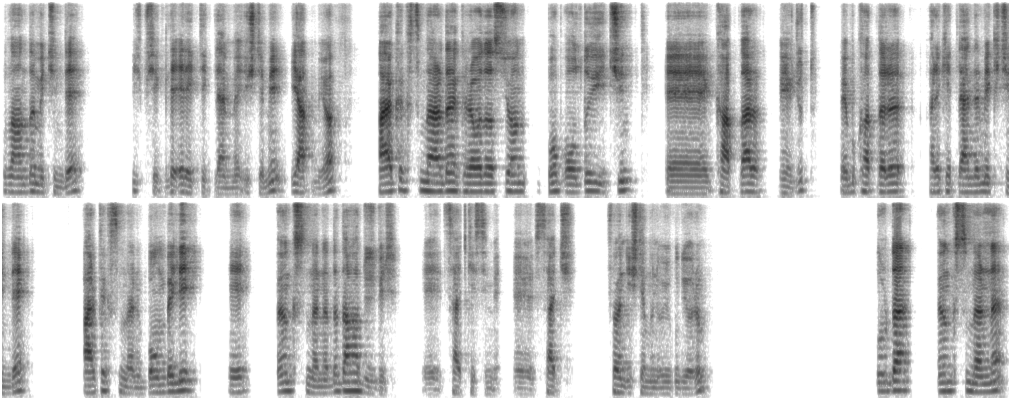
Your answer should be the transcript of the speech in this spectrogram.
kullandığım için de hiçbir şekilde elektriklenme işlemi yapmıyor. Arka kısımlarda gravadasyon bob olduğu için e, katlar mevcut ve bu katları hareketlendirmek için de arka kısımlarını bombeli e, ön kısımlarına da daha düz bir e, saç kesimi, e, saç fön işlemini uyguluyorum. Burada ön kısımlarını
